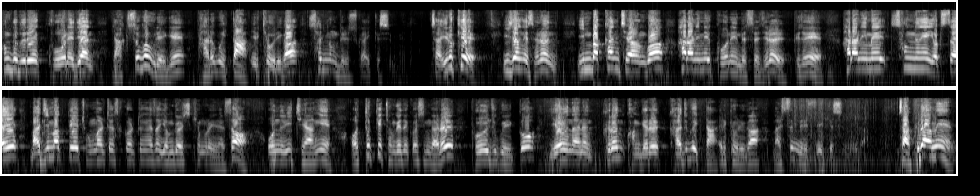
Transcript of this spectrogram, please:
성도들의 구원에 대한 약속을 우리에게 다루고 있다. 이렇게 우리가 설명드릴 수가 있겠습니다. 자, 이렇게 이 장에서는 임박한 재앙과 하나님의 구원의 메시지를 그저의 하나님의 성령의 역사의 마지막 때의 종말적 사건을 통해서 연결시킴으로 인해서 오늘 이 재앙이 어떻게 전개될 것인가를 보여주고 있고 예언하는 그런 관계를 가지고 있다. 이렇게 우리가 말씀드릴 수 있겠습니다. 자, 그 다음에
